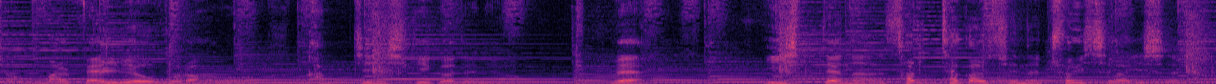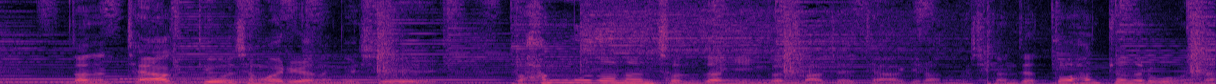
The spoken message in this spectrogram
정말 밸류어블하고 값진 시기거든요. 왜? 20대는 선택할 수 있는 초이스가 있어요. 나는 대학교 생활이라는 것이 뭐 학문하는 전당인 건 맞아요. 대학이라는 것이. 근데 또 한편으로 보면은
